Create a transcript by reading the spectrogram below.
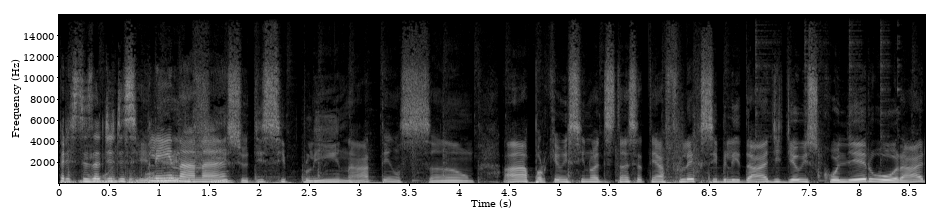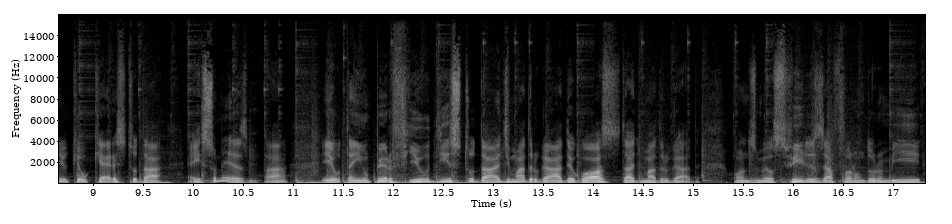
Precisa Muito. de disciplina, ele é né? Difícil, disciplina, atenção. Ah, porque o ensino à distância tem a flexibilidade de eu escolher o horário que eu quero estudar. É isso mesmo, tá? Eu tenho um perfil de estudar de madrugada. Eu gosto de estudar de madrugada. Quando os meus filhos já foram dormir,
